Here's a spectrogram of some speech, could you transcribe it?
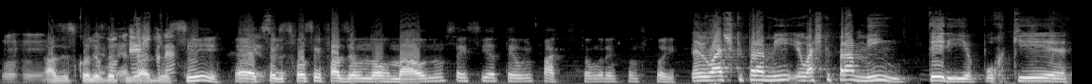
Uhum. as escolhas O do contexto, episódio né? em si, é que se eles fossem fazer um normal, não sei se ia ter um impacto tão grande quanto foi. Eu acho que pra mim, eu acho que para mim teria, porque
